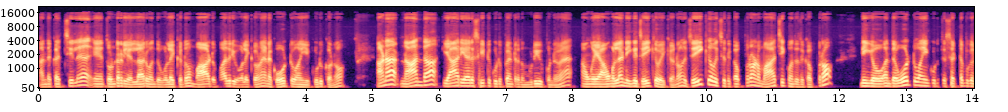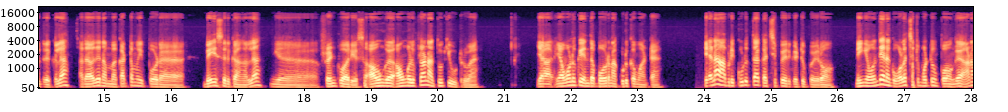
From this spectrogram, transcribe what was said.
அந்த கட்சியில என் தொண்டர்கள் எல்லாரும் வந்து உழைக்கணும் மாடு மாதிரி உழைக்கணும் எனக்கு ஓட்டு வாங்கி கொடுக்கணும். ஆனா நான் தான் யார் யார் சீட்டு கொடுப்பேன்றத முடிவு பண்ணுவேன். அவங்க அவங்களாம் நீங்க ஜெயிக்க வைக்கணும். ஜெயிக்க வச்சதுக்கு அப்புறம் நம்ம ஆட்சிக்கு வந்ததுக்கு அப்புறம் நீங்க அந்த ஓட்டு வாங்கி கொடுத்த செட்டப்புகள் இருக்குல்ல அதாவது நம்ம கட்டமைப்போட பேஸ் இருக்காங்கல்ல இங்க ஃப்ரண்ட் வாரியர்ஸ் அவங்க அவங்களுக்குலாம் நான் தூக்கி விட்டுருவேன். யா- எவனுக்கும் எந்த பவரும் நான் கொடுக்க மாட்டேன். ஏன்னா அப்படி கொடுத்தா கட்சி பேர் கெட்டு போயிடும் நீங்க வந்து எனக்கு உழைச்சிட்டு மட்டும் போங்க. ஆனா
